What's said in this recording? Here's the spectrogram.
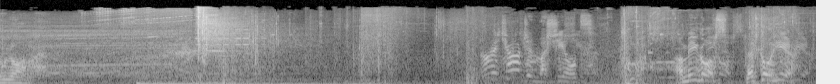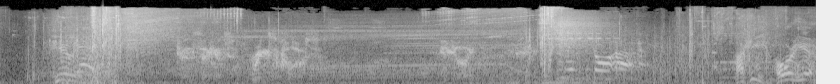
Too long. Recharging my shields. Amigos, let's go here. Healing. Ten seconds. Rings close. Healing. Being shot at. Aki, over here.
